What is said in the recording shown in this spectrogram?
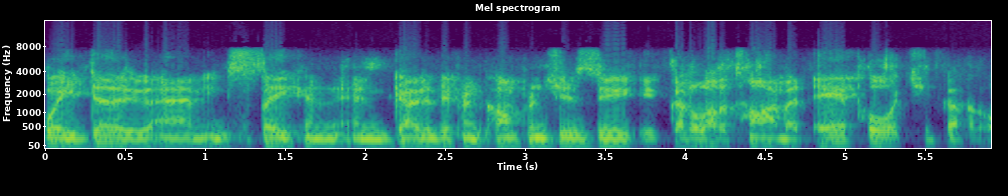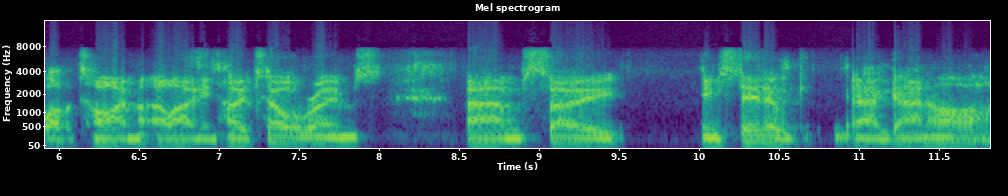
we do um, and speak and, and go to different conferences. You, have got a lot of time at airports, you've got a lot of time alone in hotel rooms. Um, so instead of uh, going, oh,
